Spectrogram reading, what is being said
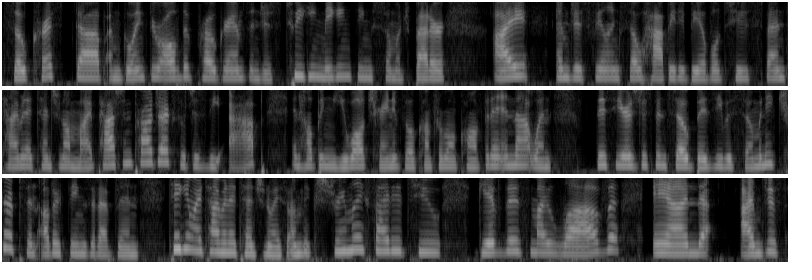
so crisped up. I'm going through all of the programs and just tweaking, making things so much better. I am just feeling so happy to be able to spend time and attention on my passion projects, which is the app, and helping you all train and feel comfortable and confident in that when this year has just been so busy with so many trips and other things that I've been taking my time and attention away. So I'm extremely excited to give this my love and I'm just,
